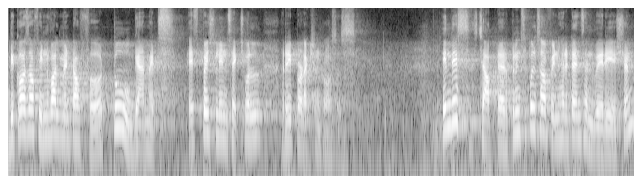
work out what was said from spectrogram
because of involvement of uh, two gametes, especially in sexual reproduction process. In this chapter, principles of inheritance and variation,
